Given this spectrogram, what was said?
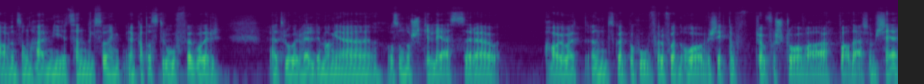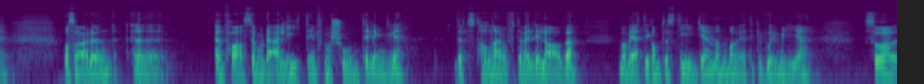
av en sånn her nyhetshendelse, en, en katastrofe, hvor jeg tror veldig mange, også norske lesere, har jo et ønske og et behov for å få en oversikt og prøve å forstå hva, hva det er som skjer. Og så er det en, eh, en, fase hvor det er lite informasjon tilgjengelig. Dødstallene er ofte veldig lave. Man vet de kommer til å stige, men man vet ikke hvor mye. Så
